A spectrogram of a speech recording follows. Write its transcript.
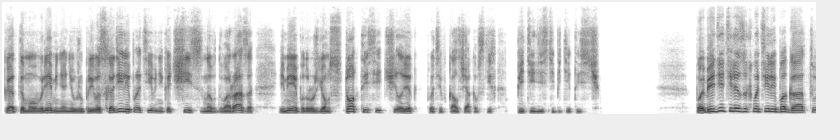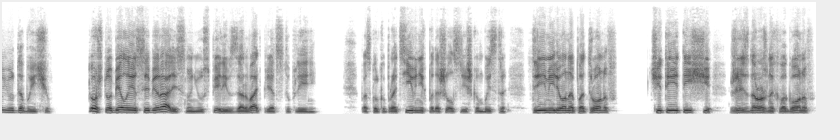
К этому времени они уже превосходили противника численно в два раза, имея под ружьем 100 тысяч человек против колчаковских 55 тысяч. Победители захватили богатую добычу. То, что белые собирались, но не успели взорвать при отступлении, поскольку противник подошел слишком быстро. Три миллиона патронов, четыре тысячи железнодорожных вагонов.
